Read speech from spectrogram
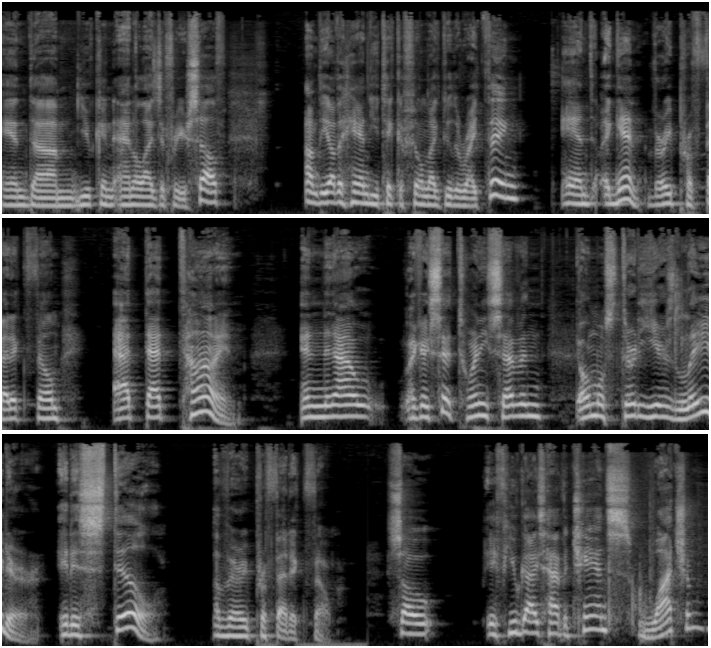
and um, you can analyze it for yourself. On the other hand, you take a film like Do the Right Thing, and again, very prophetic film at that time. And now, like I said, 27, almost 30 years later, it is still a very prophetic film. So if you guys have a chance, watch them.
